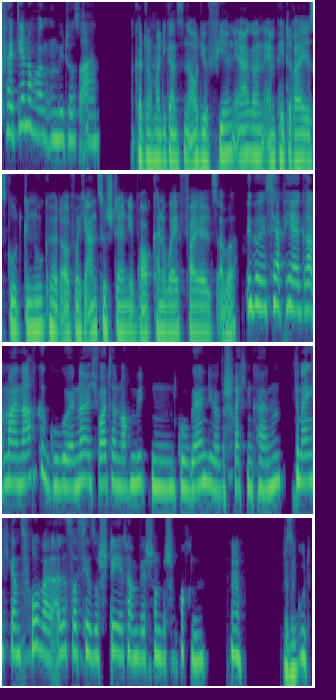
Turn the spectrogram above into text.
Fällt dir noch irgendein Mythos ein? Man könnte nochmal die ganzen Audiophilen ärgern. MP3 ist gut genug, hört auf euch anzustellen. Ihr braucht keine Wave-Files, aber Übrigens, ich habe hier gerade mal nachgegoogelt, ne? Ich wollte noch Mythen googeln, die wir besprechen können. Ich bin eigentlich ganz froh, weil alles, was hier so steht, haben wir schon besprochen. wir sind gut.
